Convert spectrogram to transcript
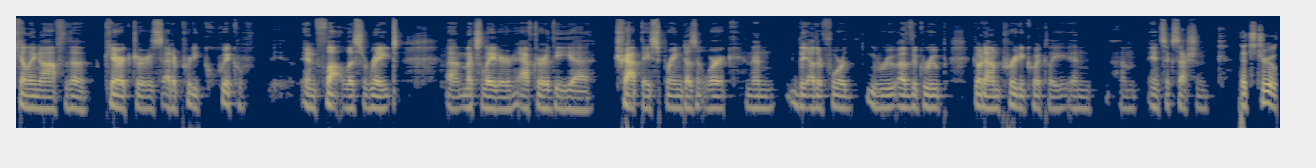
killing off the characters at a pretty quick and thoughtless rate. Uh, much later, after the uh, trap they spring doesn't work, and then the other four group of the group go down pretty quickly in um, in succession. That's true.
